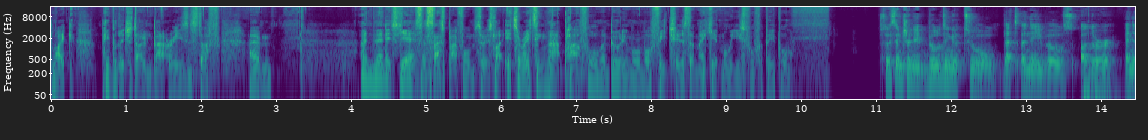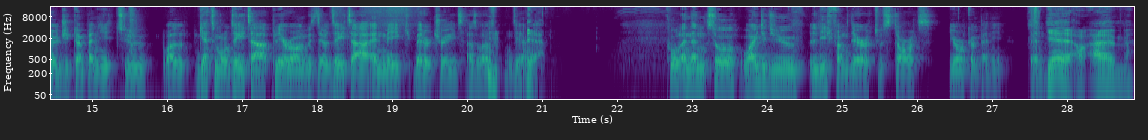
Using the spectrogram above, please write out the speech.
like people that just own batteries and stuff. Um, and then it's, yes, a SaaS platform. So it's like iterating that platform and building more and more features that make it more useful for people. So essentially building a tool that enables other energy company to well get more data, play around with their data and make better trades as well mm-hmm. in the end. Yeah. Cool. And then so why did you leave from there to start your company then? Yeah, I, um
